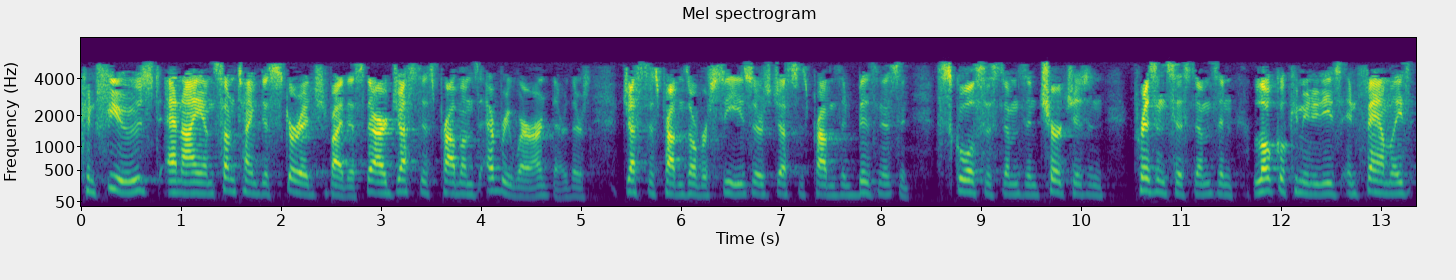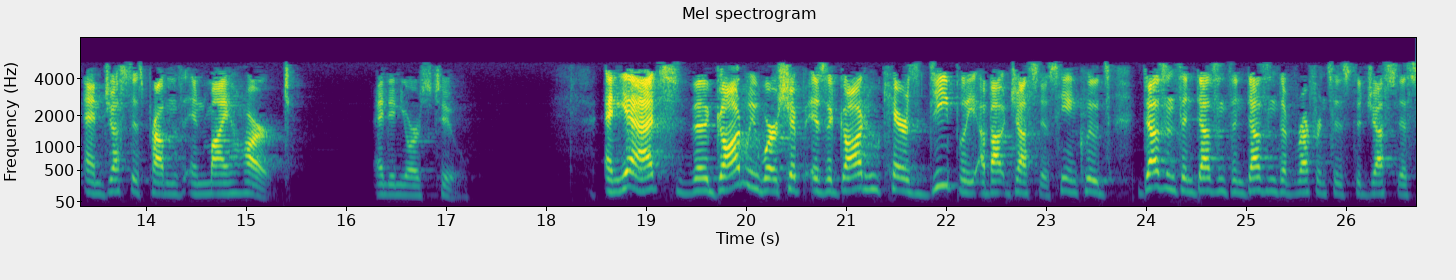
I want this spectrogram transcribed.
confused and I am sometimes discouraged by this. There are justice problems everywhere, aren't there? There's justice problems overseas, there's justice problems in business and school systems and churches and prison systems and local communities and families, and justice problems in my heart and in yours too. And yet, the God we worship is a God who cares deeply about justice. He includes dozens and dozens and dozens of references to justice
